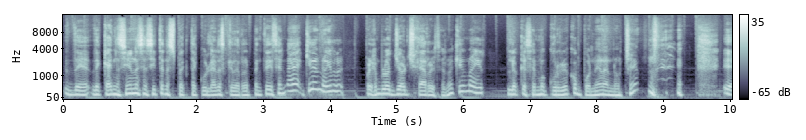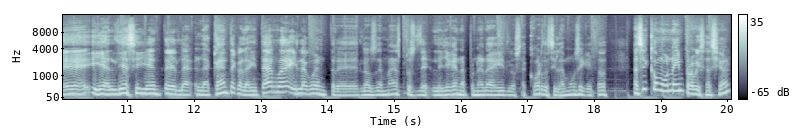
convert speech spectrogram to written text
de, de, canciones así tan espectaculares que de repente dicen, ah, quieren oír, por ejemplo, George Harrison, ¿no? Quieren oír lo que se me ocurrió componer anoche. Eh, y al día siguiente la, canta con la guitarra y luego entre los demás pues le, llegan a poner ahí los acordes y la música y todo. Así como una improvisación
